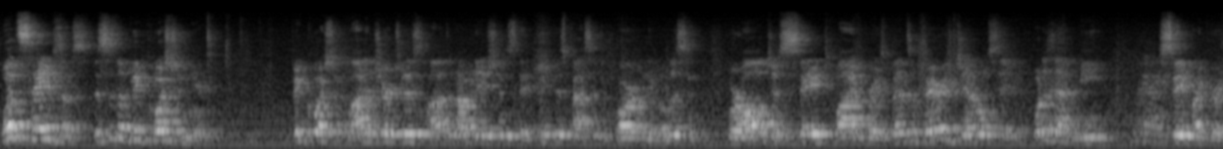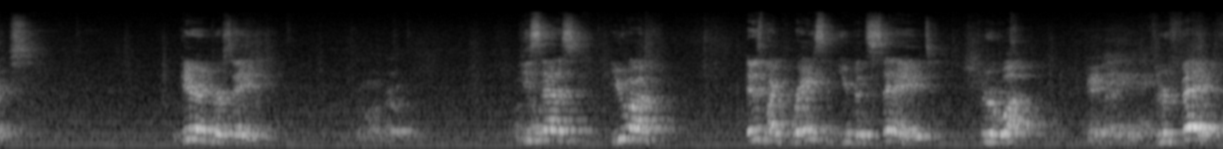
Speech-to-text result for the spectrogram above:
What saves us? This is a big question here. Big question. A lot of churches, a lot of denominations, they pick this passage apart and they go, listen, we're all just saved by grace. But it's a very general statement. What does that mean? Right. Saved by grace. Here in verse 8, Come on, bro. he says, You have it is by grace that you've been saved through what? Hey. Through faith.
